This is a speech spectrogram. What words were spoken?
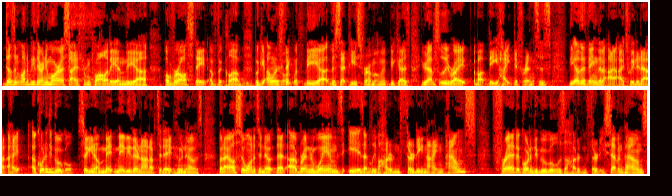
doesn't want to be there anymore, aside from quality and the uh, overall state of the club. But I want to stick with the uh, the set piece for a moment because you're absolutely right about the height differences. The other thing that I, I tweeted out, I, according to Google, so you know may, maybe they're not up to date. Who knows? But I also wanted to note that uh, Brandon Williams is, I believe, 139 pounds. Fred, according to Google, is 137 pounds.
